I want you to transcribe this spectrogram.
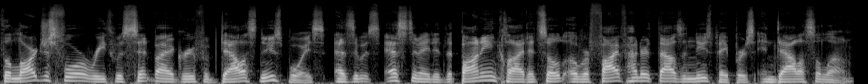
The largest floral wreath was sent by a group of Dallas newsboys, as it was estimated that Bonnie and Clyde had sold over 500,000 newspapers in Dallas alone.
